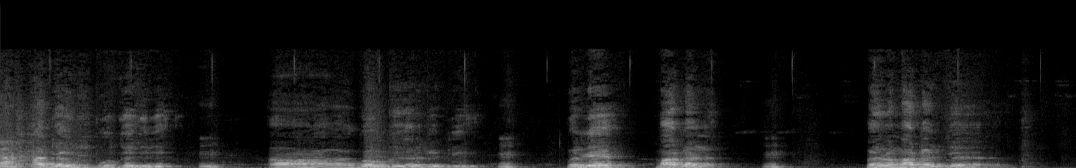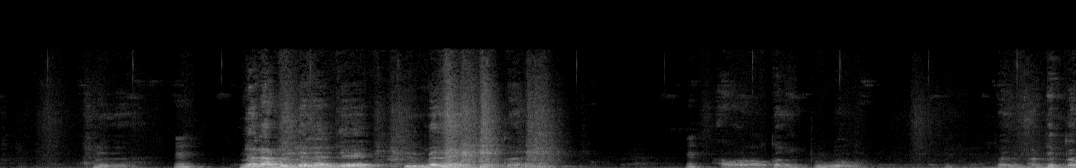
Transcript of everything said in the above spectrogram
ఆ. ఆ దేవుడికి పూజ చేసి ఉమ్. ఆ గోవుకి పెట్టి ఉమ్. మళ్ళీ మాట్లాడలే ఉమ్. మేము మాట్లాడితే ఉమ్. నేను అక్కడ ఉండేదానికి ఇప్పుడే చెప్తా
